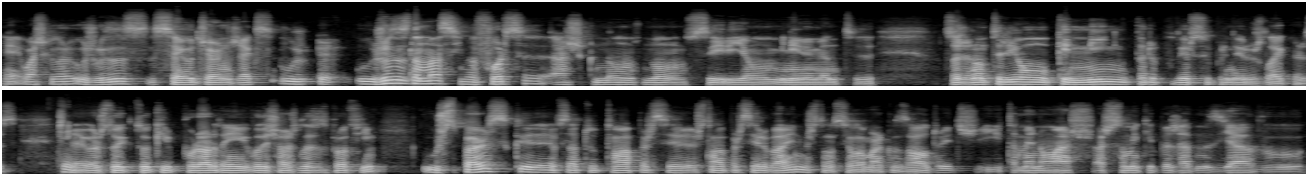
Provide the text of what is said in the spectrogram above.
É, eu acho que agora os Wizards, sem o Jaron Jackson, os, Wizards na máxima força, acho que não, não sairiam minimamente, seja, não teriam um caminho para poder surpreender os Lakers. Sim. Agora estou, estou aqui por ordem e vou deixar os Blazers para o fim. Os Spurs, que apesar de tudo estão a aparecer, estão a aparecer bem, mas estão a ser lá Marcus Aldridge e também não acho, acho que são uma equipa já demasiado.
